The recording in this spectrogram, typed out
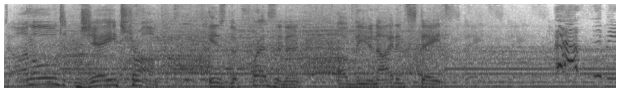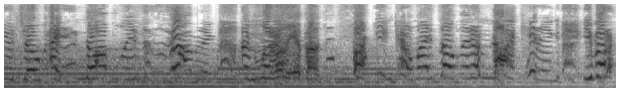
Donald J. Trump is the President of the United States. has to be a joke. I do not believe this is happening. I'm literally about to fucking kill myself, and I'm not kidding. You better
